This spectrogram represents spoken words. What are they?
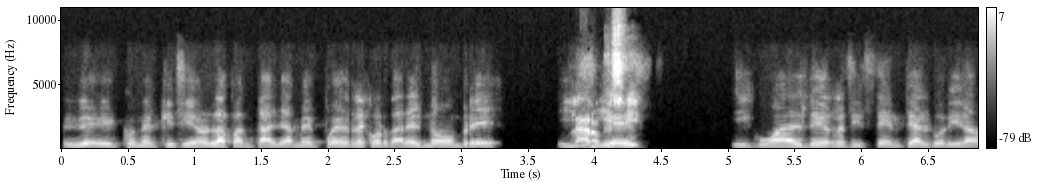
eh, con el que hicieron la pantalla, ¿me puedes recordar el nombre? Y claro si que es sí. igual de resistente al Gorilla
